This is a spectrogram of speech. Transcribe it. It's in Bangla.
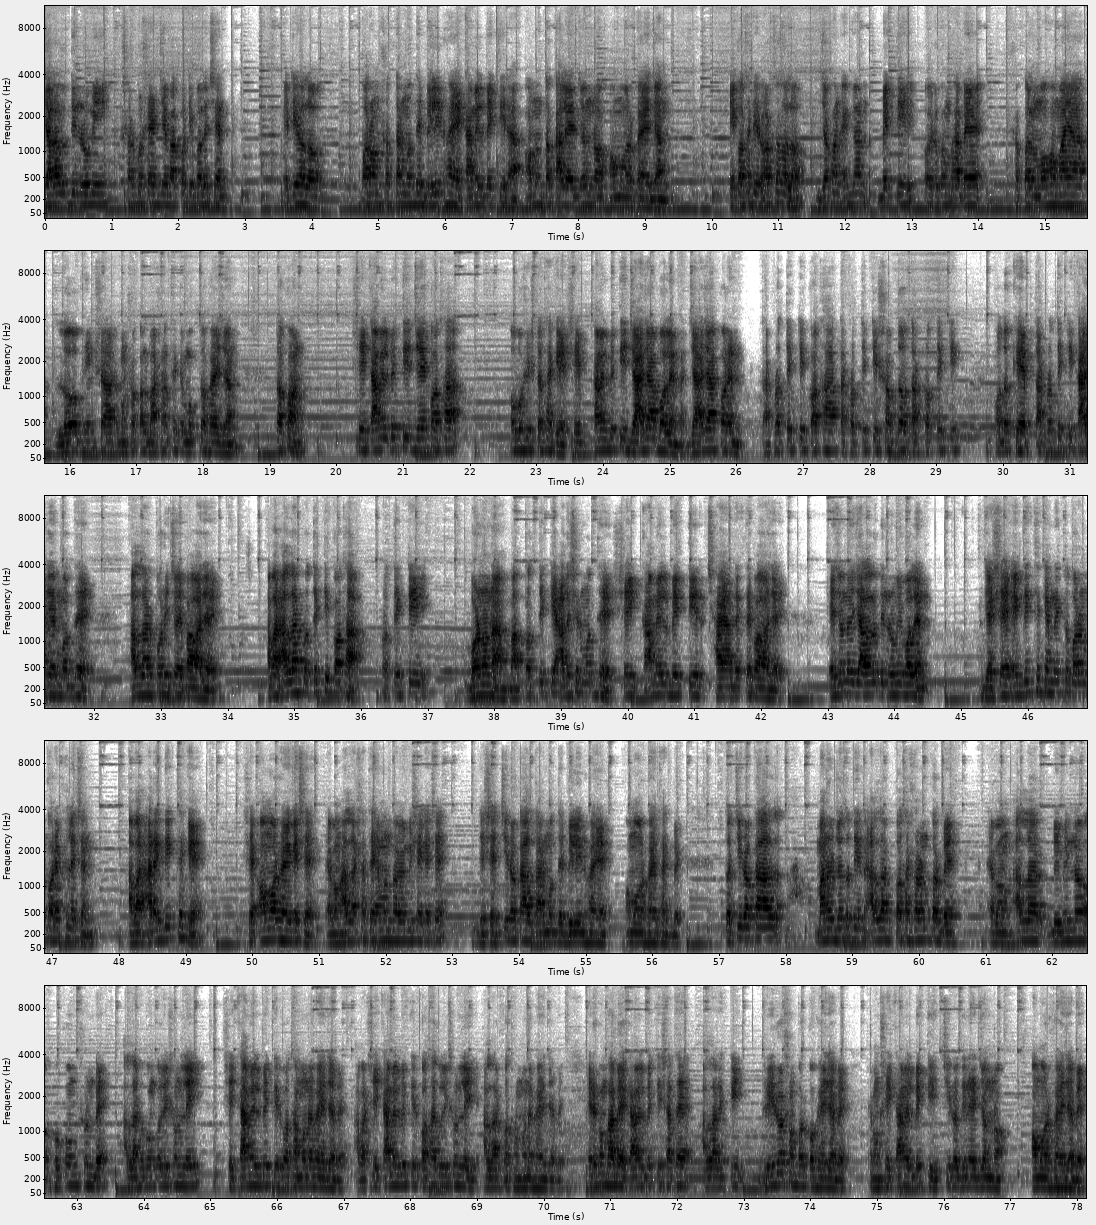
জালালউদ্দিন রুমি সর্বশেষ যে বাক্যটি বলেছেন, এটি হলো, পরম সত্তার মধ্যে বিলীন হয়ে কামিল ব্যক্তিরা অনন্তকালের জন্য অমর হয়ে যান। এই কথাটির অর্থ হলো, যখন একজন ব্যক্তি ওইরকম ভাবে সকল মোহমায়া লোভ, হিংসা এবং সকল বাসনা থেকে মুক্ত হয়ে যান, তখন সেই কামিল ব্যক্তির যে কথা অবশিষ্ট থাকে, সেই কামিল ব্যক্তি যা যা বলেন, যা যা করেন, তার প্রত্যেকটি কথা, তার প্রত্যেকটি শব্দ, তার প্রত্যেকটি পদক্ষেপ, তার প্রত্যেকটি কাজের মধ্যে আল্লাহর পরিচয় পাওয়া যায়। আবার আল্লাহর প্রত্যেকটি কথা, প্রত্যেকটি বর্ণনা বা প্রত্যেকটি আদেশের মধ্যে সেই কামিল ব্যক্তির ছায়া দেখতে পাওয়া যায়। এজন্যই জালালউদ্দিন রুমি বলেন যে, সে একদিক থেকে মৃত্যুবরণ করে ফেলেছেন, আবার আরেক দিক থেকে সে অমর হয়ে গেছে এবং আল্লাহর সাথে এমন ভাবে মিশে গেছে যে, সে চিরকাল তার মধ্যে বিলীন হয়ে অমর হয়ে থাকবে। তো চিরকাল মানুষ যতদিন আল্লাহর কথা স্মরণ করবে এবং আল্লাহর বিভিন্ন হুকুম শুনবে, আল্লাহর হুকুমগুলি শুনলেই সেই কামেল ব্যক্তির কথা মনে হয়ে যাবে। আবার সেই কামেল ব্যক্তির কথাগুলি শুনলেই আল্লাহর কথা মনে হয়ে যাবে। এরকম ভাবে কামেল ব্যক্তির সাথে আল্লাহর একটি দৃঢ় সম্পর্ক হয়ে যাবে এবং সেই কামেল ব্যক্তি চিরদিনের জন্য অমর হয়ে যাবে।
